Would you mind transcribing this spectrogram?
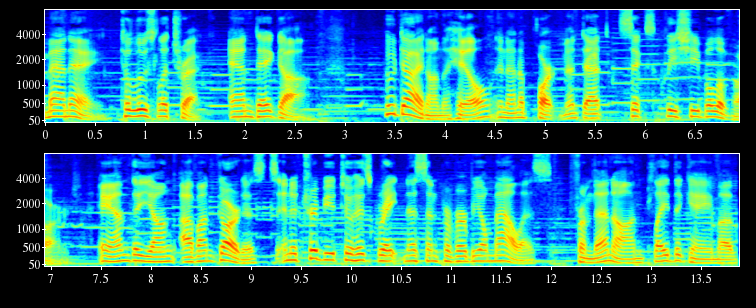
Manet, Toulouse Lautrec, and Degas, who died on the hill in an apartment at 6 Clichy Boulevard, and the young avant gardists, in a tribute to his greatness and proverbial malice, from then on played the game of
